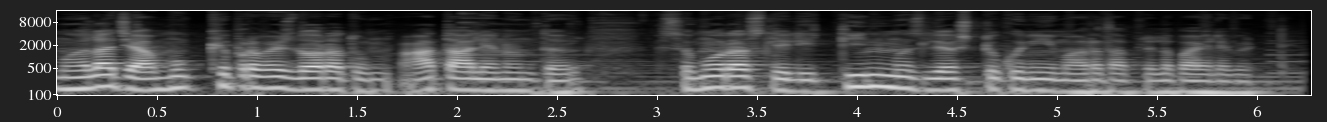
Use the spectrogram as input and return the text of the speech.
महलाच्या मुख्य प्रवेशद्वारातून आत आल्यानंतर समोर असलेली तीन मजली अष्टकोनी इमारत आपल्याला पाहायला भेटते.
